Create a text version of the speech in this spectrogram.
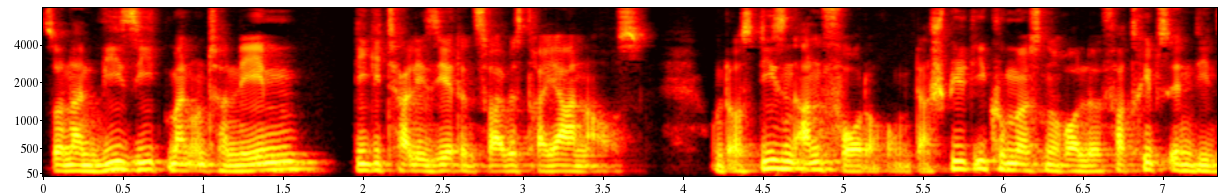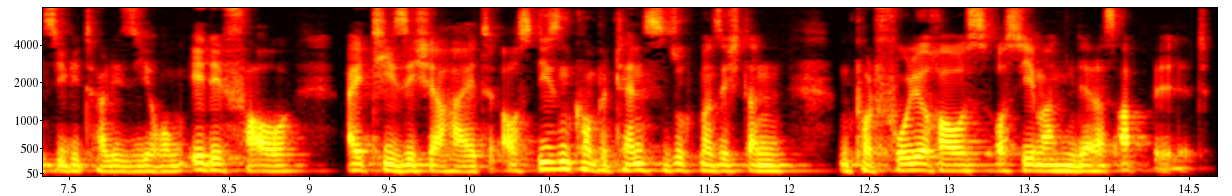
sondern wie sieht mein Unternehmen digitalisiert in zwei bis drei Jahren aus? Und aus diesen Anforderungen, da spielt E-Commerce eine Rolle, Vertriebsinnendienstdigitalisierung, EDV, IT-Sicherheit. Aus diesen Kompetenzen sucht man sich dann ein Portfolio raus aus jemandem, der das abbildet.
